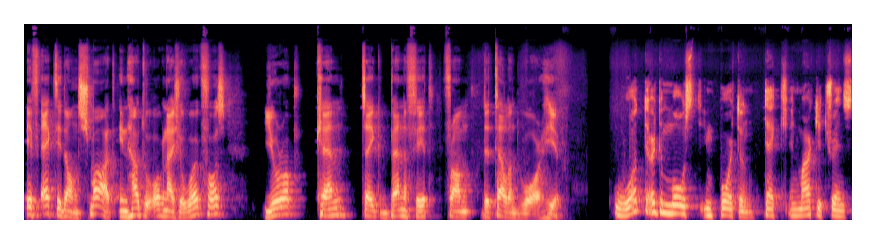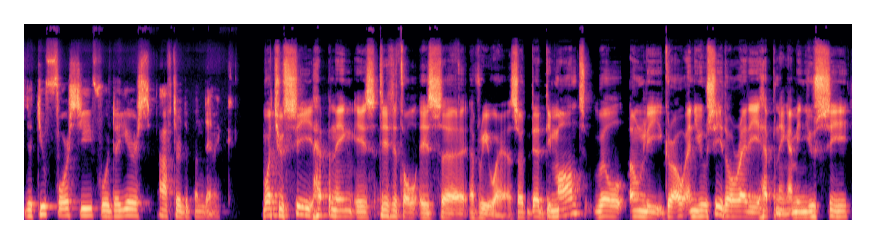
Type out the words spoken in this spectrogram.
if acted on smart in how to organize your workforce, Europe can take benefit from the talent war here. What are the most important tech and market trends that you foresee for the years after the pandemic? What you see happening is digital is uh, everywhere. So the demand will only grow, and you see it already happening. I mean, you see,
